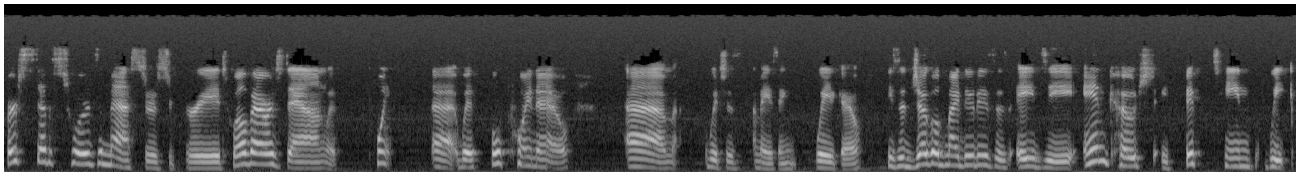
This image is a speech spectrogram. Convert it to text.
first steps towards a master's degree, 12 hours down with point uh, with 4.0, um, which is amazing. Way to go. He said, juggled my duties as AD and coached a 15 week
